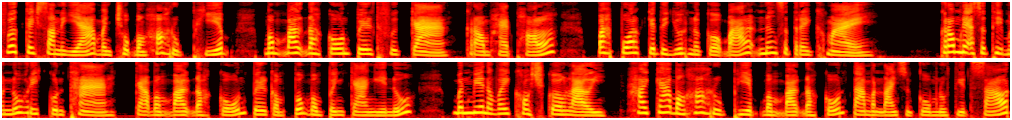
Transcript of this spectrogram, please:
ធ្វើកិច្ចសន្យាបញ្ឈប់បង្ហោះរូបភាព បំបើកដោះកូនពេលធ្វើការក្រោមហេតុផលប៉ះពាល់កិត្តិយសនគរបាលនិងស្ត្រីខ្មែរក្រុមអ្នកសិទ្ធិមនុស្សរិះគន់ថា ការបំបើកដោះកូនពេលកំពុងបំពេញការងារនោះមិនមានអ្វីខុសឆ្គងឡើយហើយការបង្ហោះរូបភាពបំបើកដោះកូនតាមបណ្ដាញសង្គមនោះទៀតសោត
